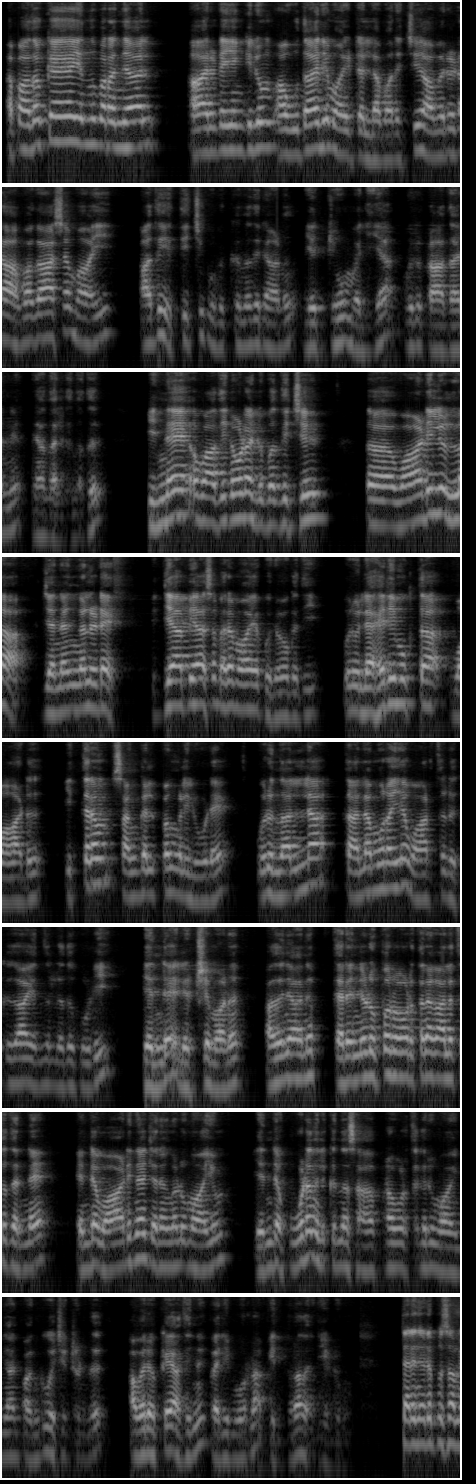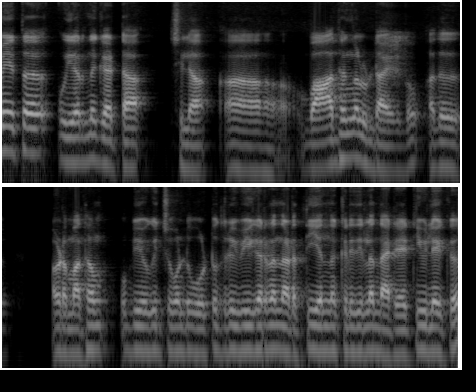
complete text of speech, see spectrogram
അപ്പൊ അതൊക്കെ എന്ന് പറഞ്ഞാൽ ആരുടെയെങ്കിലും ഔദാര്യമായിട്ടല്ല മറിച്ച് അവരുടെ അവകാശമായി അത് എത്തിച്ചു കൊടുക്കുന്നതിനാണ് ഏറ്റവും വലിയ ഒരു പ്രാധാന്യം ഞാൻ നൽകുന്നത്. പിന്നെ അതിനോടനുബന്ധിച്ച് വാർഡിലുള്ള ജനങ്ങളുടെ വിദ്യാഭ്യാസപരമായ പുരോഗതി ഒരു ലഹരിമുക്ത വാർഡ് ഇത്തരം സങ്കല്പങ്ങളിലൂടെ ഒരു നല്ല തലമുറയെ വാർത്തെടുക്കുക എന്നുള്ളത് കൂടി എന്റെ ലക്ഷ്യമാണ്. അത് ഞാൻ തെരഞ്ഞെടുപ്പ് പ്രവർത്തന കാലത്ത് തന്നെ എന്റെ വാർഡിനെ ജനങ്ങളുമായും എന്റെ കൂടെ നിൽക്കുന്ന സഹപ്രവർത്തകരുമായും ഞാൻ പങ്കുവച്ചിട്ടുണ്ട്. അവരൊക്കെ അതിന് പരിപൂർണ പിന്തുണ നൽകിയിട്ടുണ്ട്. തെരഞ്ഞെടുപ്പ് സമയത്ത് ഉയർന്നു കേട്ട ചില വാദങ്ങൾ ഉണ്ടായിരുന്നു അത് അവിടെ മതം ഉപയോഗിച്ചുകൊണ്ട് വോട്ട് ധ്രുവീകരണം നടത്തി എന്നൊക്കെ രീതിയിലുള്ള നരേറ്റീവിലേക്ക്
